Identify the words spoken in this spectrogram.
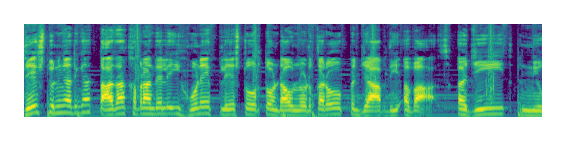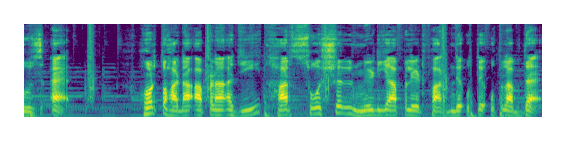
ਦੇਸ਼ ਦੁਨੀਆ ਦੀਆਂ ਤਾਜ਼ਾ ਖਬਰਾਂ ਦੇ ਲਈ ਹੁਣੇ ਪਲੇ ਸਟੋਰ ਤੋਂ ਡਾਊਨਲੋਡ ਕਰੋ ਪੰਜਾਬ ਦੀ ਆਵਾਜ਼, ਅਜੀਤ ਨਿਊਜ਼ ਐਪ ਹੁਣ ਤੁਹਾਡਾ ਆਪਣਾ ਅਜੀਤ ਹਰ ਸੋਸ਼ਲ ਮੀਡੀਆ ਪਲੇਟਫਾਰਮ ਦੇ ਉੱਤੇ ਉਪਲਬਧ ਹੈ।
